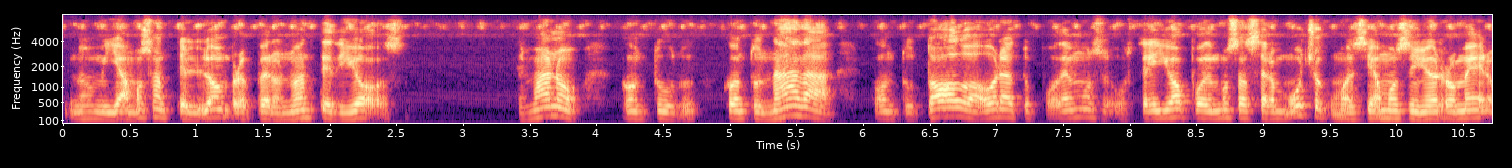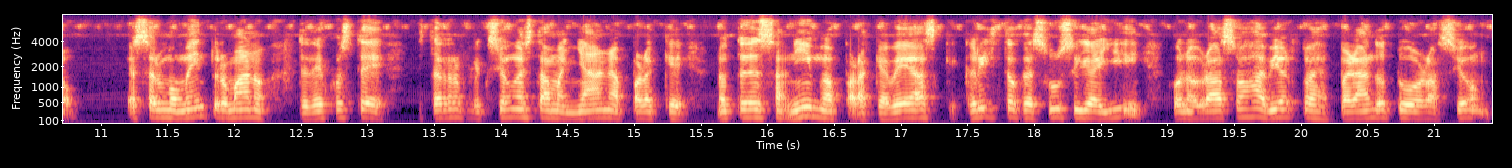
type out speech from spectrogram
nos humillamos ante el hombre, pero no ante Dios. Hermano, con tu, con tu nada, con tu todo. Ahora tú podemos, usted y yo podemos hacer mucho, como decíamos señor Romero. Es el momento, hermano. Te dejo este, esta reflexión esta mañana para que no te desanimes, para que veas que Cristo Jesús sigue allí con los brazos abiertos, esperando tu oración,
